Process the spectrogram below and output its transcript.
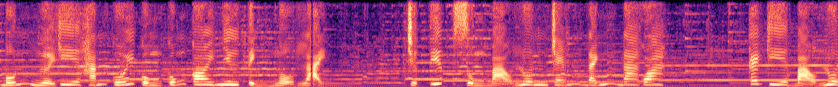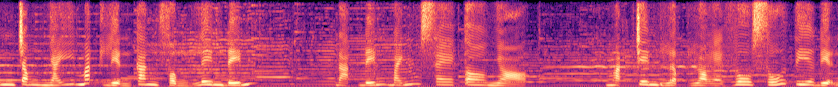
bốn người kia hắn cuối cùng cũng coi như tỉnh ngộ lại. Trực tiếp dùng bảo luôn chém đánh đa qua. Cái kia bảo luôn trong nháy mắt liền căng phồng lên đến. Đạt đến bánh xe to nhỏ. Mặt trên lập lòe vô số tia điện.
